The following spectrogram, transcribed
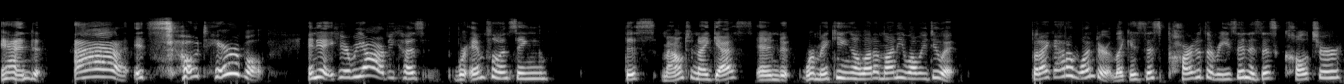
And ah, it's so terrible. And yet here we are because we're influencing this mountain, I guess, and we're making a lot of money while we do it. But I gotta wonder, like, is this part of the reason? Is this culture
